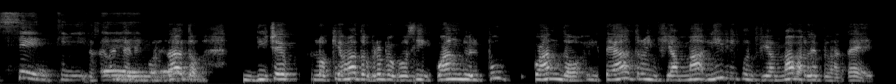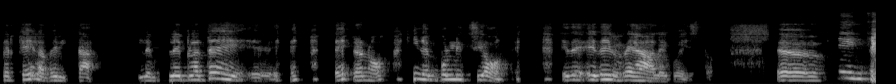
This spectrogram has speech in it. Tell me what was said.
Senti, eh... ricordato, dice, l'ho chiamato proprio così, quando il, pub, quando il teatro infiamma, lirico infiammava le platee, perché è la verità le, le platee eh, erano in ebollizione ed è, ed è reale questo. Eh, Senti,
